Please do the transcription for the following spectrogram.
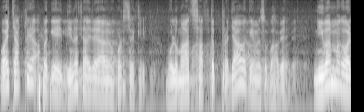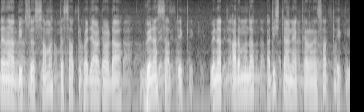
ওই චක්‍රය අපගේ දිනචර්යාවේ කොටසකි. මුළු මාත් සත්ත්ව ප්‍රජාවගේම ස්වභාවයයි. නිවන් මඟ වඩනා භික්ෂුව සමස්ත සත්ත්ව ප්‍රජාවට වඩා වෙනස් සත්වයකි. වෙනත් අරමුණක් අදිෂ්ඨානයක් කරන සත්වයකි.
